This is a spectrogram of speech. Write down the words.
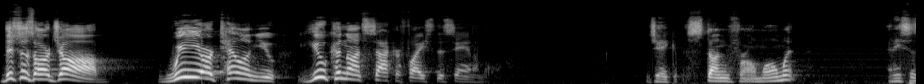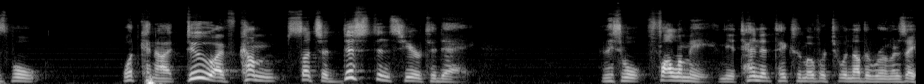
This is our job. We are telling you, you cannot sacrifice this animal. Jacob is stunned for a moment. And he says, well, what can I do? I've come such a distance here today. And they say, Well, follow me. And the attendant takes him over to another room. And as they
